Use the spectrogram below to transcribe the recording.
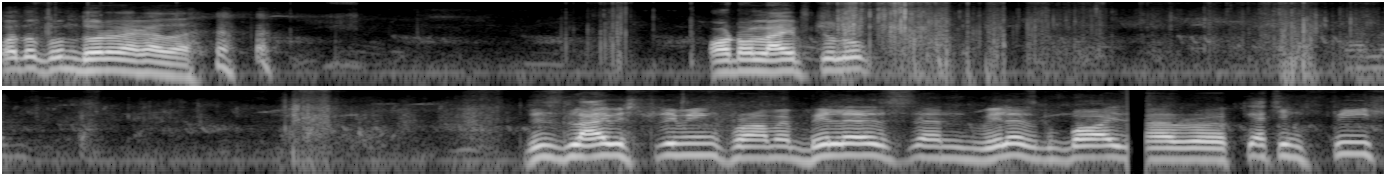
কতক্ষণ ধরে রাখা যায় অটো লাইভ চলুক This is live streaming from a village, and village boys are uh, catching fish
